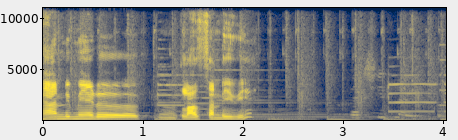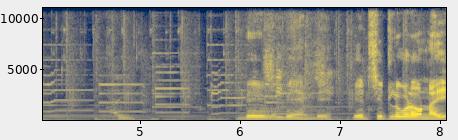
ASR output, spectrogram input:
హ్యాండ్ మేడ్ క్లాత్స్ అండి ఇవి. బెడ్షీట్లు కూడా ఉన్నాయి.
